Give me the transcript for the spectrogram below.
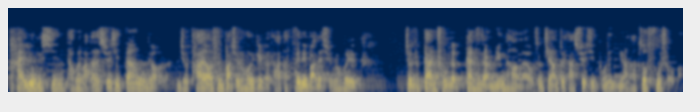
太用心，她会把她的学习耽误掉的。你就她要是把学生会给了她，她非得把这学生会就是干出的干出点名堂来，我说这样对她学习不利，你让她做副手吧。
